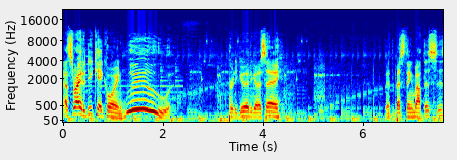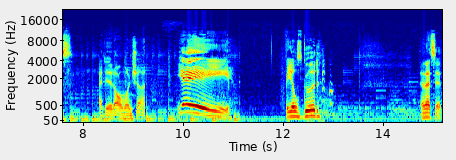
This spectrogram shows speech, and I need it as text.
That's right, a DK coin. Woo! Pretty good, you gotta say. You know the best thing about this is? I did it all in one shot. Yay! Feels good. And that's it.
